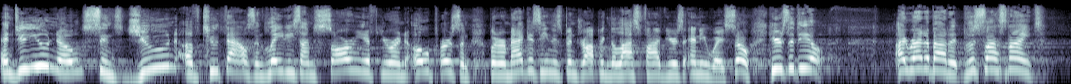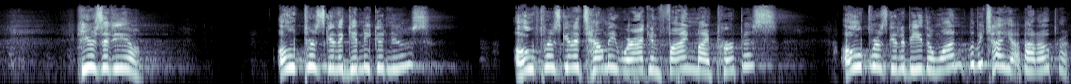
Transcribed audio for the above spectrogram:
And do you know, since June of 2000, ladies, I'm sorry if you're an O person, but our magazine has been dropping the last five years anyway. So here's the deal. I read about it just last night. Here's the deal Oprah's gonna give me good news. Oprah's gonna tell me where I can find my purpose. Oprah's gonna be the one. Let me tell you about Oprah.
